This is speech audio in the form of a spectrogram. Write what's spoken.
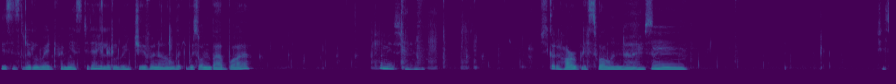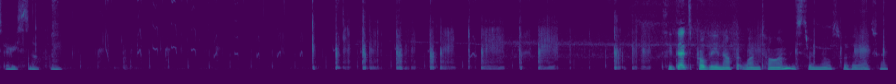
This is the little red from yesterday, a little red juvenile that was on barbed wire. Come here, sweetie. She's got a horribly swollen nose. Mm. She's very snuffly. See, that's probably enough at one time. It's three mils for her, I'd say.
